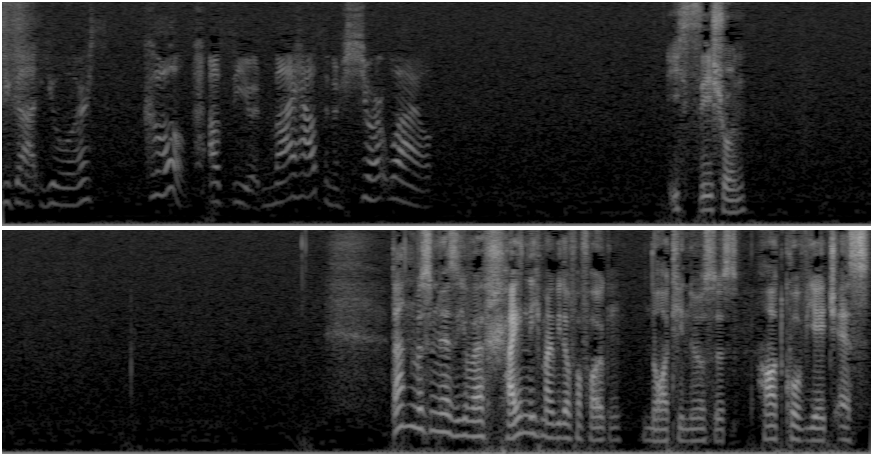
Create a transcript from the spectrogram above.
You got yours? Cool. I'll see you at my house in a short while. Ich sehe schon. Dann müssen wir sie wahrscheinlich mal wieder verfolgen. Naughty Nurses. Hardcore VHS.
